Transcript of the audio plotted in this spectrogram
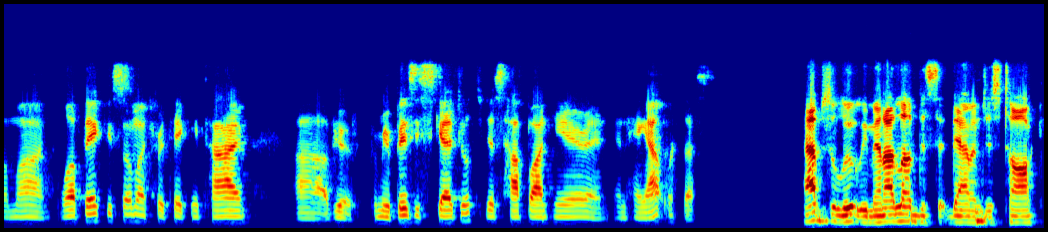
Come on. Well, thank you so much for taking time uh, of your from your busy schedule to just hop on here and, and hang out with us. Absolutely, man. I love to sit down and just talk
